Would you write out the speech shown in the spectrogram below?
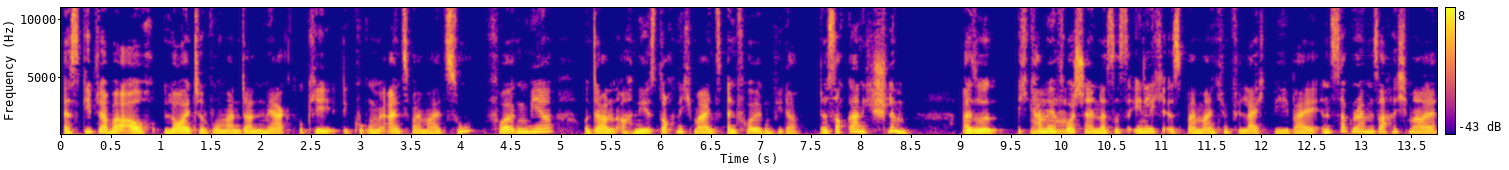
Es gibt aber auch Leute, wo man dann merkt, okay, die gucken mir ein, zwei Mal zu, folgen mir und dann, ach nee, ist doch nicht meins, entfolgen wieder. Das ist auch gar nicht schlimm. Also ich kann mhm. mir vorstellen, dass es ähnlich ist bei manchen vielleicht wie bei Instagram, sag ich mal,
